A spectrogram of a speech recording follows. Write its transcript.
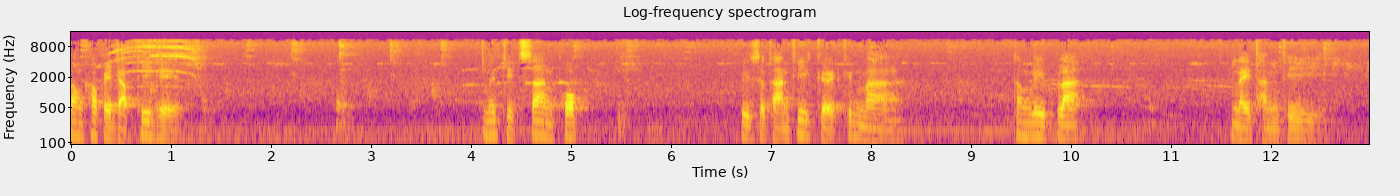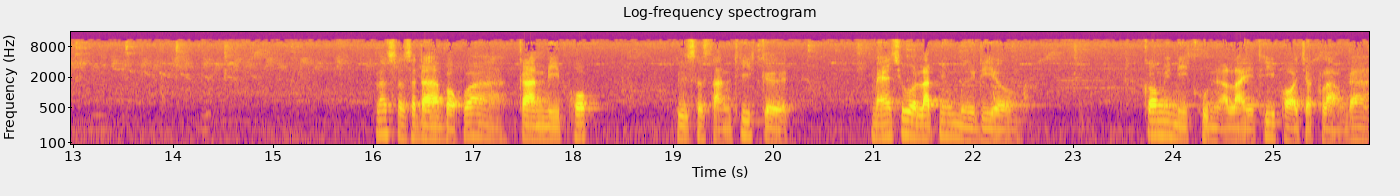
ต้องเข้าไปดับที่เหตุ เมื่อจิตสร้างภพคือสถานที่เกิดขึ้นมา ต้องรีบละในทันที พระศาสดาบอกว่าการมีภพคือสสารที่เกิด แม้ชั่วลัดนิ้วมือเดียว ก็ไม่มีคุณอะไรที่พอจะกล่าวได้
